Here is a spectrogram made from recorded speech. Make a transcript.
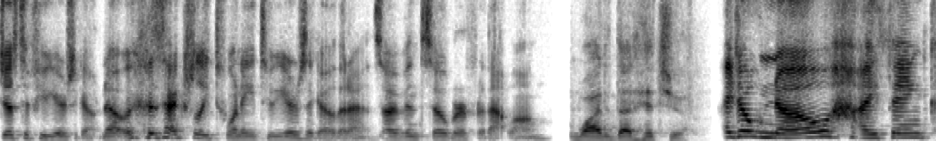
just a few years ago. No, it was actually 22 years ago that I so I've been sober for that long. Why did that hit you? I don't know. I think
